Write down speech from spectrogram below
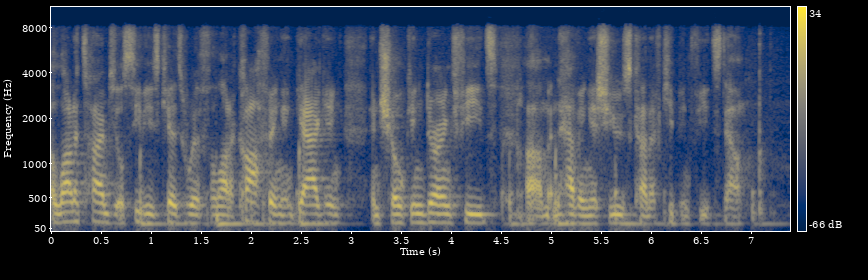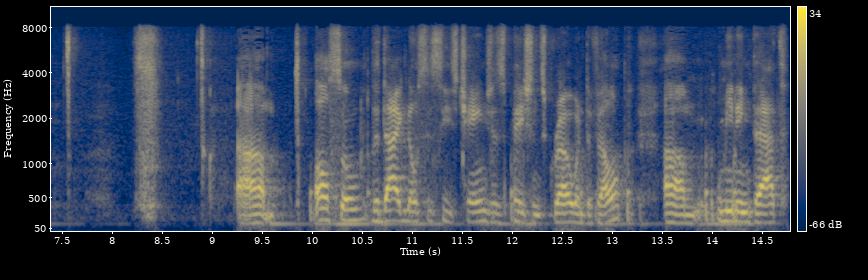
a lot of times you'll see these kids with a lot of coughing and gagging and choking during feeds um, and having issues kind of keeping feeds down. Um, also, the diagnosis diagnoses change as patients grow and develop, um, meaning that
